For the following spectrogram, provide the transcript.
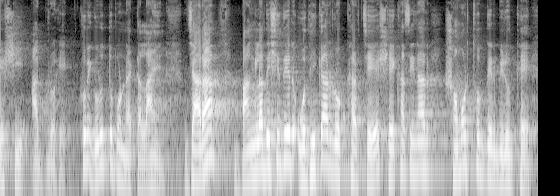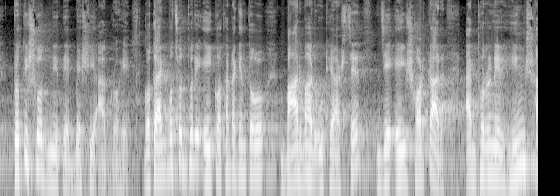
বেশি আগ্রহী। খুবই গুরুত্বপূর্ণ একটা লাইন। যারা বাংলাদেশিদের অধিকার রক্ষার চেয়ে শেখ হাসিনার সমর্থকদের বিরুদ্ধে প্রতিশোধ নিতে বেশি আগ্রহী। গত এক বছর ধরে এই কথাটা কিন্তু বারবার উঠে আসছে যে এই সরকার এক ধরনের হিংসা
